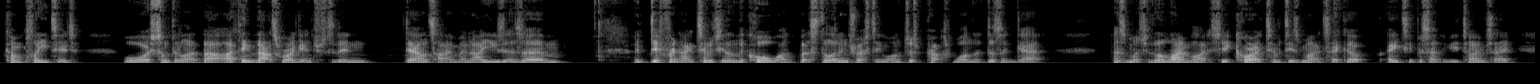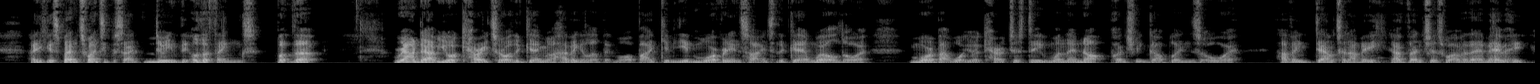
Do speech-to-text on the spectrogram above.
completed, or something like that. I think that's where I get interested in downtime, and I use it as um, a different activity than the core one, but still an interesting one. Just perhaps one that doesn't get as much of the limelight. So your core activities might take up 80% of your time, say, and you can spend 20% mm. doing the other things, but that round out your character or the game you're having a little bit more by giving you more of an insight into the game world or more about what your characters do when they're not punching goblins or having Downton Abbey adventures, whatever they may be.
